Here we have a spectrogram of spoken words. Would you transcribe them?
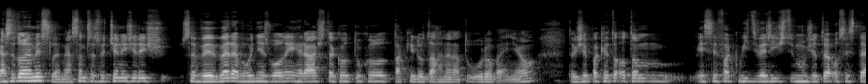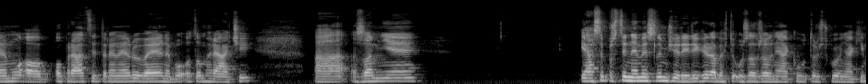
já si to nemyslím. Já jsem přesvědčený, že když se vybere vhodně zvolený hráč, tak ho Tuchl taky dotáhne na tu úroveň. Jo? Takže pak je to o tom, jestli fakt víc věříš, můžete o systému a o práci trenérové nebo o tom hráči. A za mě já si prostě nemyslím, že Ridiger, abych to uzavřel nějakou trošku nějaký,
